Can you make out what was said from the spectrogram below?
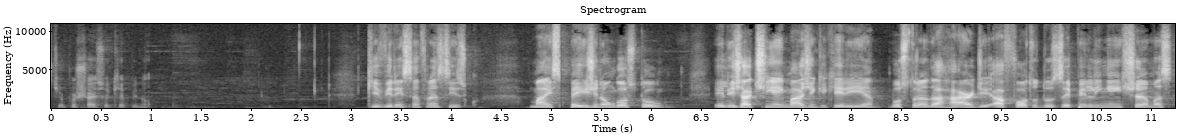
Deixa eu puxar isso aqui rapidão. Que vira em São Francisco. Mas Page não gostou. Ele já tinha a imagem que queria, mostrando a Hardy a foto do Zeppelin em chamas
